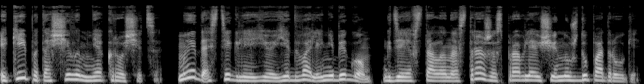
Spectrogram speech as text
Экей потащила меня к рощице. Мы достигли ее едва ли не бегом, где я встала на страже, справляющей нужду подруги.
